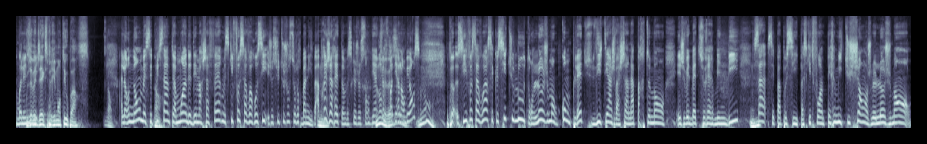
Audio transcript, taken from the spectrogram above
Wallonie, Vous avez oui. déjà expérimenté ou pas? Alors non, mais c'est Non. plus simple, tu as moins de démarches à faire. Mais ce qu'il faut savoir aussi, je suis toujours sur l'urbanisme. Après, j'arrête hein, parce que je sens bien que Non, je vais refroidir l'ambiance. Non. Ce qu'il faut savoir, c'est que si tu loues ton logement complet, tu te dis tiens, je vais acheter un appartement et je vais le mettre sur Airbnb, Mhm. ça c'est pas possible parce qu'il te faut un permis. Tu changes le logement,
